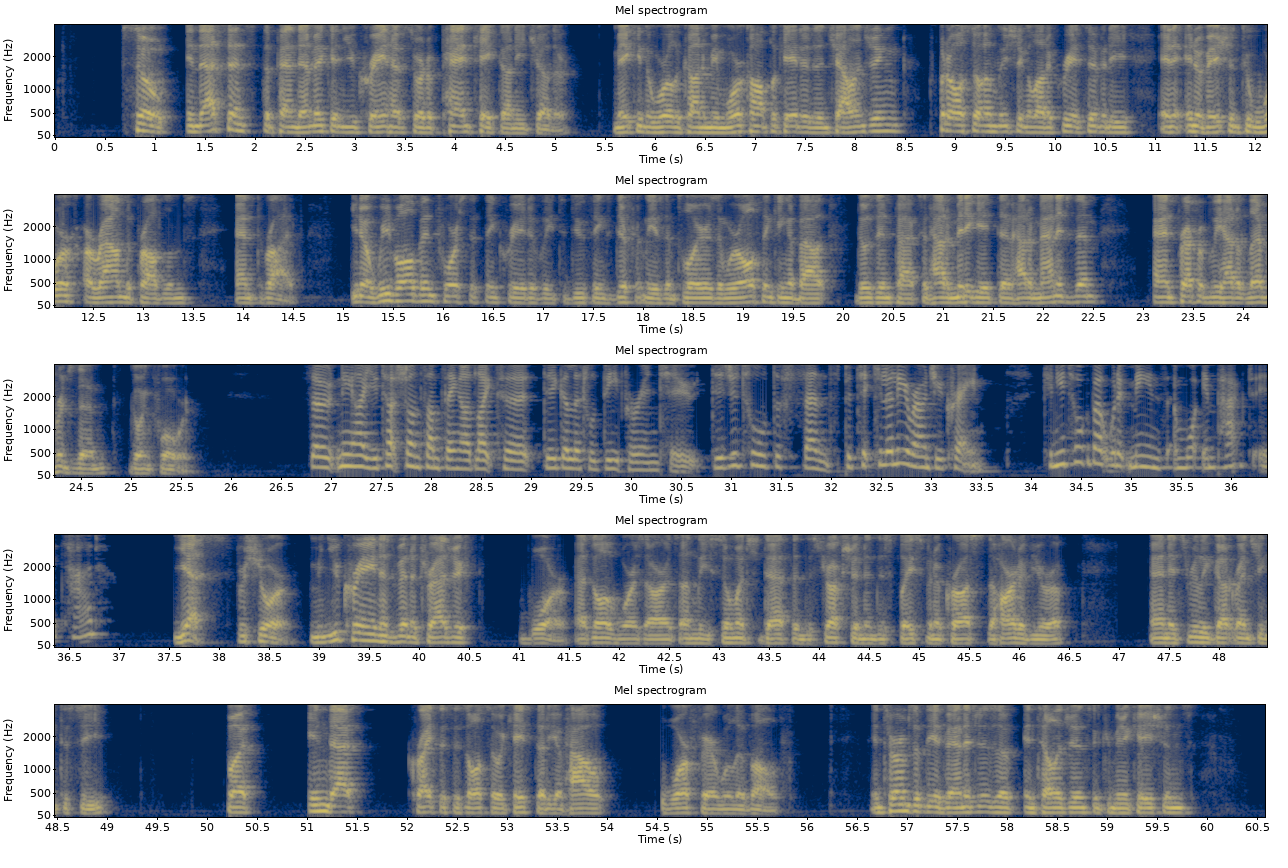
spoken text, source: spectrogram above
So, in that sense, the pandemic and Ukraine have sort of pancaked on each other, making the world economy more complicated and challenging, but also unleashing a lot of creativity and innovation to work around the problems and thrive. You know, we've all been forced to think creatively to do things differently as employers, and we're all thinking about those impacts and how to mitigate them, how to manage them, and preferably how to leverage them going forward. So, Nihar, you touched on something I'd like to dig a little deeper into digital defense, particularly around Ukraine. Can you talk about what it means and what impact it's had? Yes, for sure. I mean, Ukraine has been a tragic war, as all wars are. It's unleashed so much death and destruction and displacement across the heart of Europe. And it's really gut wrenching to see. But in that crisis is also a case study of how warfare will evolve in terms of the advantages of intelligence and communications,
